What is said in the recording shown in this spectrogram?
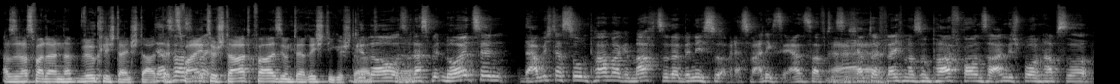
Also das war dann wirklich dein Start, das der zweite so Start quasi und der richtige Start. Genau, ja. so das mit 19, da habe ich das so ein paar Mal gemacht, so da bin ich so, aber das war nichts Ernsthaftes. Äh. Ich habe da vielleicht mal so ein paar Frauen so angesprochen, habe so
